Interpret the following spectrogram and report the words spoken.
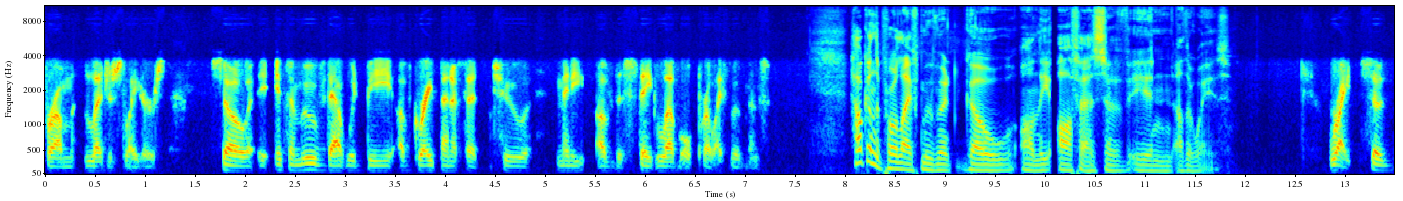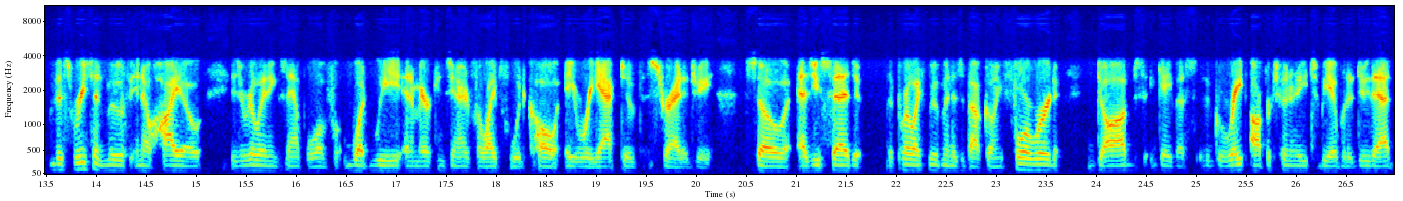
from legislators. So it's a move that would be of great benefit to many of the state level pro life movements. How can the pro life movement go on the offensive in other ways? Right. So this recent move in Ohio is really an example of what we at Americans United for Life would call a reactive strategy. So as you said, the pro life movement is about going forward. Dobbs gave us a great opportunity to be able to do that,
